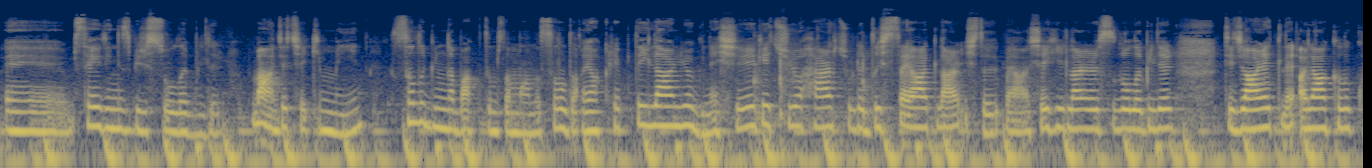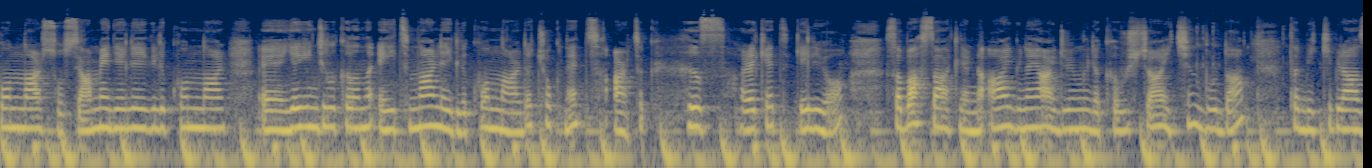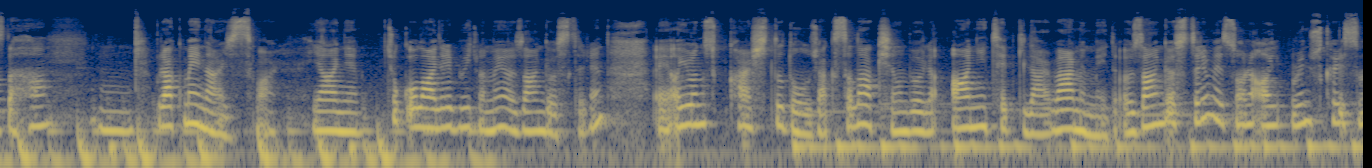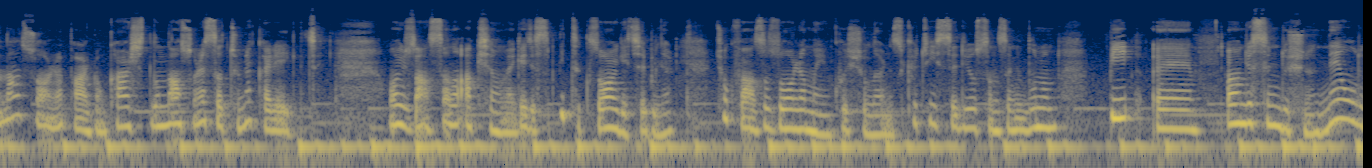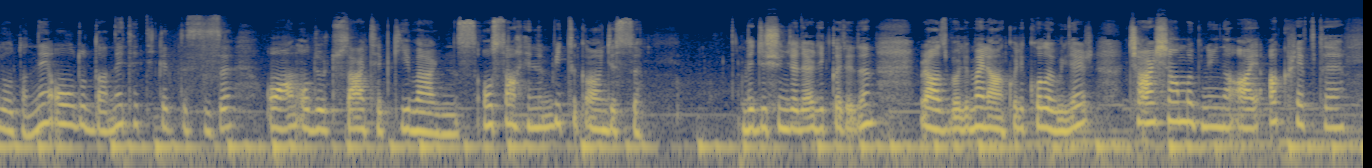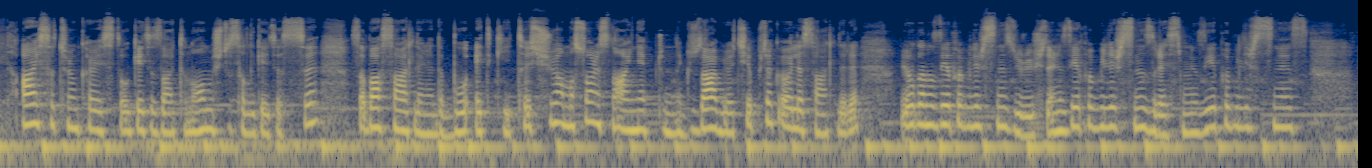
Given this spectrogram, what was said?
e, sevdiğiniz birisi olabilir. Bence çekinmeyin. Salı gününe baktığım zaman da salıda akrepte ilerliyor. Güneş yaya geçiyor. Her türlü dış seyahatler işte veya şehirler arası da olabilir. Ticaretle alakalı konular, sosyal medya ile ilgili konular, e, yayıncılık alanı, eğitimlerle ilgili konularda çok net artık hız, hareket geliyor. Sabah saatlerinde ay güney ay düğümüyle kavuşacağı için burada tabii ki biraz daha hmm, bırakma enerjisi var. Yani çok olayları büyütmemeye özen gösterin. E, Ayuranüs karşıtı da olacak. Salı akşamı böyle ani tepkiler vermemeye de özen gösterin ve sonra Ayuranüs karesinden sonra pardon karşıtlığından sonra Satürn'e kareye gidecek. O yüzden salı akşamı ve gecesi bir tık zor geçebilir. Çok fazla zorlamayın koşullarınızı. Kötü hissediyorsanız hani bunun bir e, öncesini düşünün. Ne oluyor da, ne oldu da, ne tetikledi sizi o an o dürtüsel tepkiyi verdiniz. O sahnenin bir tık öncesi ve düşüncelere dikkat edin. Biraz böyle melankolik olabilir. Çarşamba günü yine Ay Akrep'te. Ay Satürn karesi o gece zaten olmuştu salı gecesi. Sabah saatlerine de bu etkiyi taşıyor ama sonrasında Ay Neptün'le güzel bir açı yapacak. Öyle saatleri yoganızı yapabilirsiniz, yürüyüşlerinizi yapabilirsiniz, resminizi yapabilirsiniz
